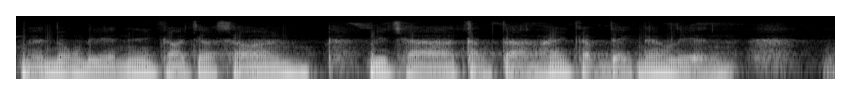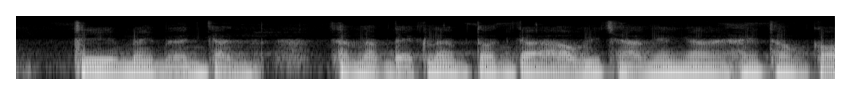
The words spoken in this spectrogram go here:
เหมือนโรงเรียนนี้เขาจะสอนวิชาต่างๆ ให้กับเด็กนักเรียนที่ไม่เหมือนกันสำหรับเด็กเริ่มต้นก็เอาวิชาง่าย ๆ ให้ท่องกอ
